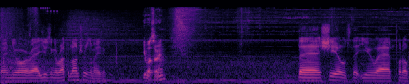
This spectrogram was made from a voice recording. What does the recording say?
when you're uh, using a rocket launcher is amazing. You what, sorry? The shield that you uh, put up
